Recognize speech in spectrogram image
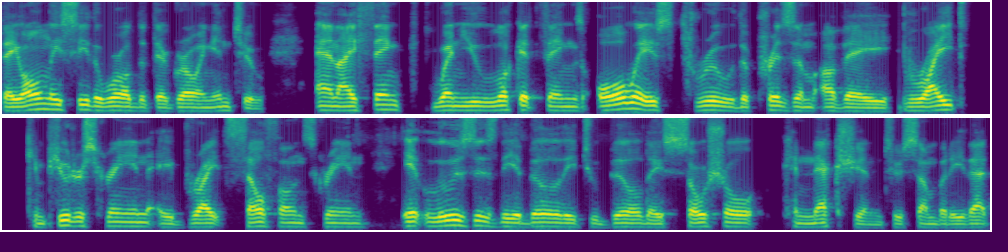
They only see the world that they're growing into. And I think when you look at things always through the prism of a bright computer screen, a bright cell phone screen, it loses the ability to build a social connection to somebody that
